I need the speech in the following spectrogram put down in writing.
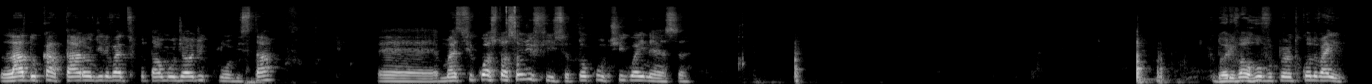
lá do Catar, onde ele vai disputar o Mundial de Clubes, tá? É, mas ficou a situação difícil. Tô contigo aí nessa. Dorival Rufo pergunta quando vai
